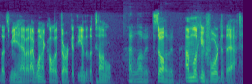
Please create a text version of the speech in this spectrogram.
lets me have it, I want to call it Dark at the End of the Tunnel. I love it. So love it. I'm looking forward to that.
